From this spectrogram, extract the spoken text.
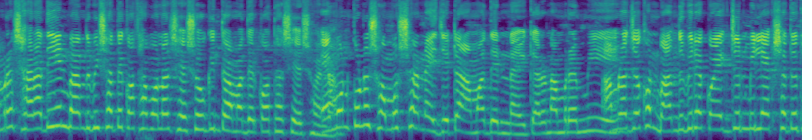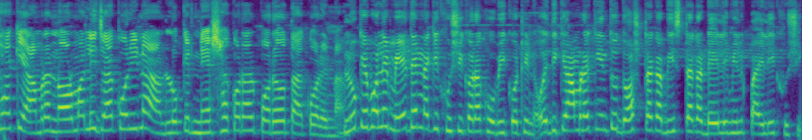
আমরা সারাদিন বান্ধবীর সাথে কথা বলার শেষেও কিন্তু আমাদের কথা শেষ হয় এমন কোনো সমস্যা নাই যেটা আমাদের নাই কারণ আমরা মেয়ে। আমরা যখন বান্ধবীরা কয়েকজন মিলে একসাথে থাকি আমরা নর্মালি যা করি না লোকের নেশা করার পরেও তা করে না। লোকে বলে মেয়েদের নাকি খুশি করা খুবই কঠিন। ওইদিকে আমরা কিন্তু দশ টাকা বিশ টাকা ডেইলি মিল্ক পাইলেই খুশি।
